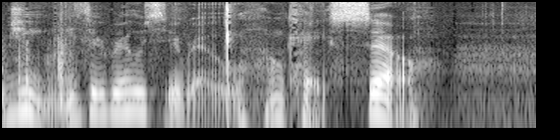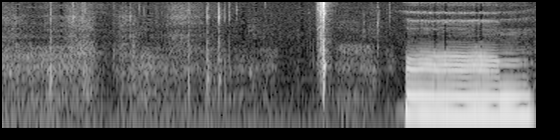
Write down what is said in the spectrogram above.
G00. Okay, so um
